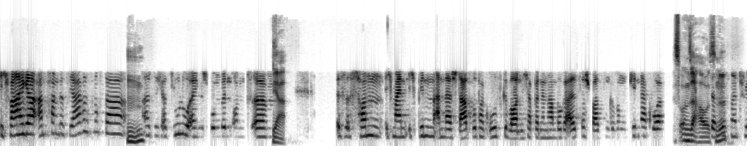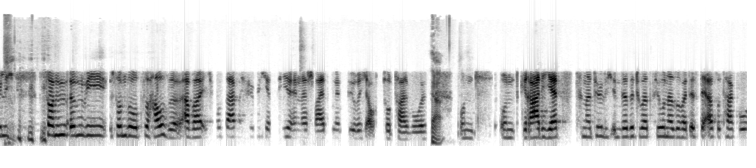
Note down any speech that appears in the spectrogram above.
Ich war ja Anfang des Jahres noch da, Mhm. als ich als Lulu eingesprungen bin und ähm, Ja, es ist schon, ich meine, ich bin an der Staatsoper groß geworden. Ich habe in den Hamburger Alsterspatzen gesungen, Kinderchor. ist unser Haus, Das ne? ist natürlich schon irgendwie schon so zu Hause. Aber ich muss sagen, ich fühle mich jetzt hier in der Schweiz und in Zürich auch total wohl. Ja. Und, und gerade jetzt natürlich in der Situation, also heute ist der erste Tag, wo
